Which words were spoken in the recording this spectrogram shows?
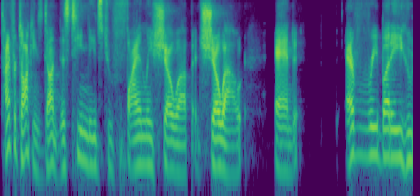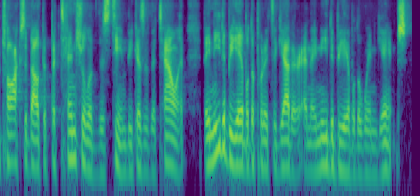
Time for talking's done. This team needs to finally show up and show out and everybody who talks about the potential of this team because of the talent, they need to be able to put it together and they need to be able to win games.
